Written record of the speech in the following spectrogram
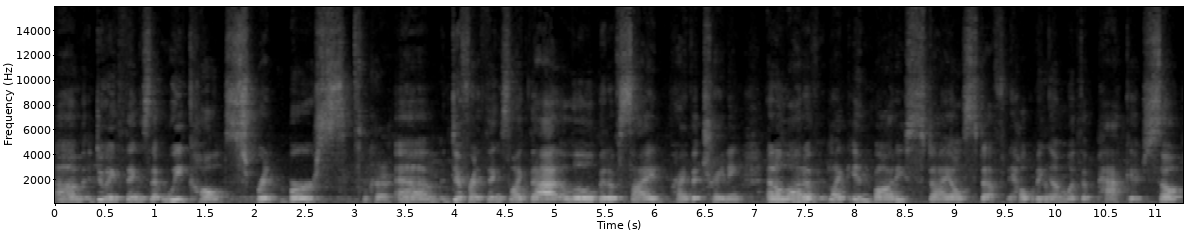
um, doing things that we called sprint bursts Okay. um, different things like that, a little bit of side private training, and a lot of like in body style stuff, helping Okay. them with a package. So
